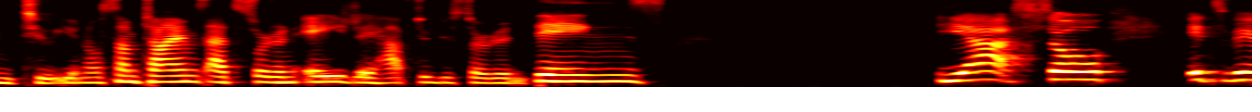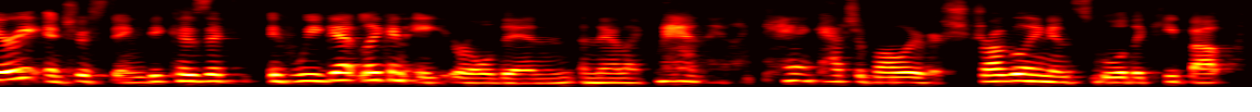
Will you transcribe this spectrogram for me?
into? You know, sometimes at certain age they have to do certain things. Yeah, so it's very interesting because if if we get like an 8-year-old in and they're like, "Man, they like can't catch a ball or they're struggling in school to keep up."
